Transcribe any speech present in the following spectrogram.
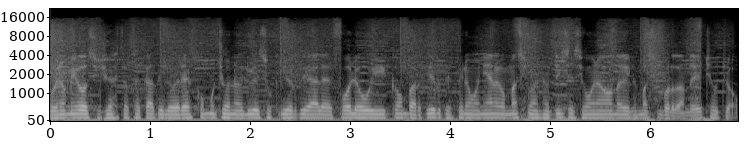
Bueno amigos, si ya estás acá te lo agradezco mucho, no olvides suscribirte, darle al follow y compartir. Te espero mañana con más y más noticias y buena onda que es lo más importante. Chau chau.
